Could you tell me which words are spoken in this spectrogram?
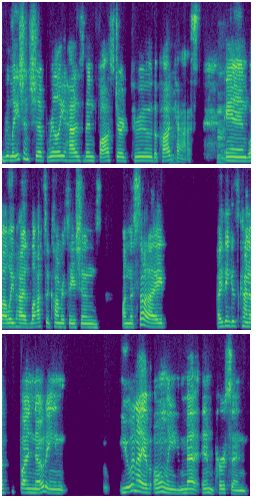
relationship really has been fostered through the podcast. Mm-hmm. And while we've had lots of conversations on the side, I think it's kind of fun noting you and I have only met in person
